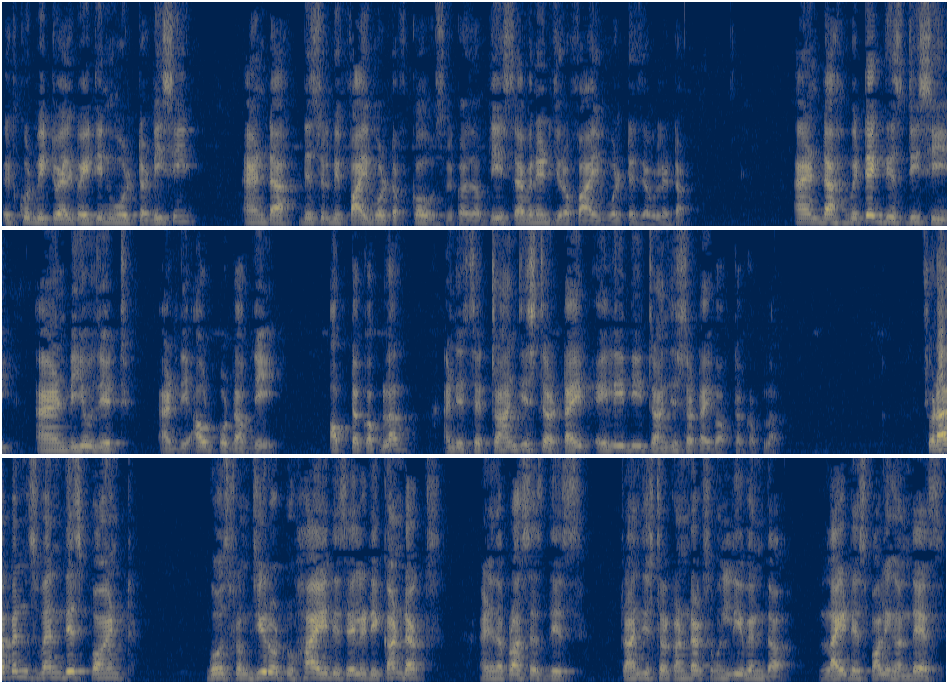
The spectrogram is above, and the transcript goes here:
It could be 12 to 18 volt DC and uh, this will be 5 volt of course because of the 7805 voltage regulator. And uh, we take this DC and use it at the output of the optocoupler. And it's a transistor type LED transistor type optocoupler. So what happens when this point goes from 0 to high this LED conducts and in the process this transistor conducts only when the light is falling on this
